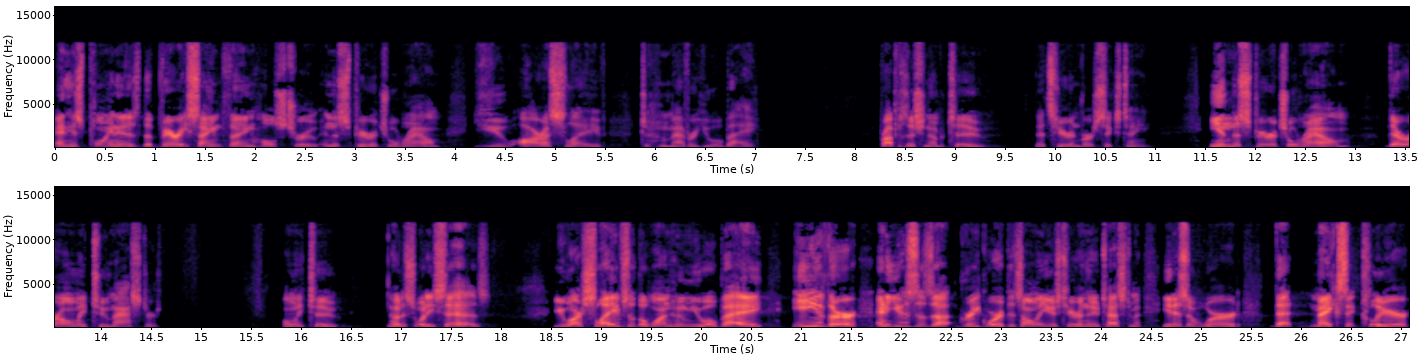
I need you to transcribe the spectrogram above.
And his point is the very same thing holds true in the spiritual realm. You are a slave to whomever you obey. Proposition number two, that's here in verse 16. In the spiritual realm, there are only two masters. Only two. Notice what he says. You are slaves of the one whom you obey, either, and he uses a Greek word that's only used here in the New Testament. It is a word that makes it clear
